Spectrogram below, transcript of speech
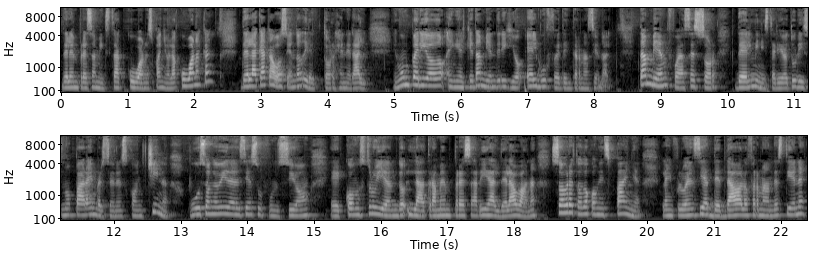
de la empresa mixta cubano-española Cubanacan, de la que acabó siendo director general, en un periodo en el que también dirigió el bufete internacional. También fue asesor del Ministerio de Turismo para inversiones con China. Puso en evidencia su función eh, construyendo la trama empresarial de La Habana, sobre todo con España. La influencia de Dávalo Fernández tiene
